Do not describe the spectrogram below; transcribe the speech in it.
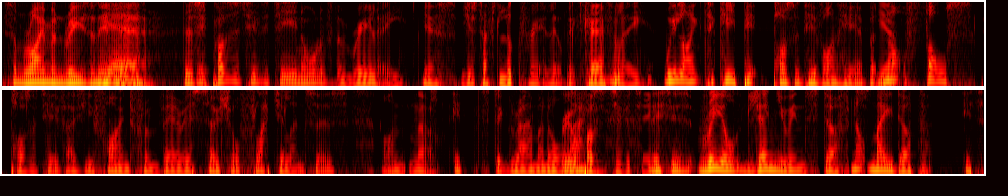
some rhyme and reason in there. there's It- positivity in all of them. Really, Yes, you just have to look for it a little bit carefully. we like to keep it positive on here, but Yeah. not false positive, as you find from various social flatulences on No, Instagram and all real that. positivity. This is real, genuine stuff, not made up. It's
